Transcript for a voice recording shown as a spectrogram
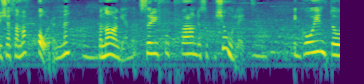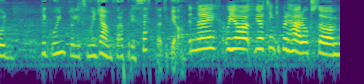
du kör samma form på nageln så är det ju fortfarande så personligt. Det går ju inte att, det går ju inte liksom att jämföra på det sättet tycker jag. Nej, och jag, jag tänker på det här också,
